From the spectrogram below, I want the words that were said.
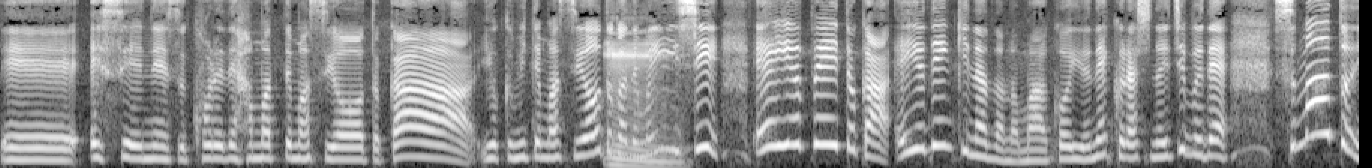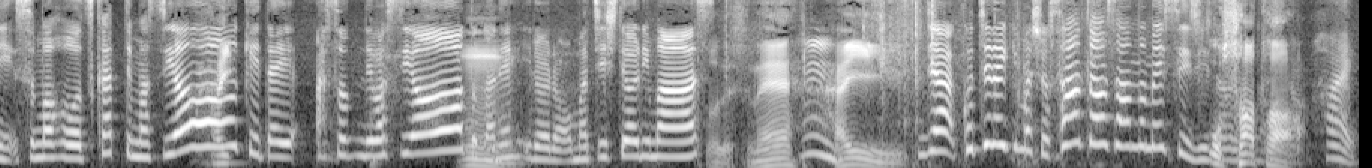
えー SNS これでハマってますよとかよく見てますよとかでもいいし、auPay とか au 電気などのまあこういうね暮らしの一部でスマートにスマホを使ってますよ、はい。携帯遊んでますよとかね、うん。いろいろお待ちしております。そうですね、うん。はい。じゃあこちら行きましょう。サーターさんのメッセージいただきました。はい。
